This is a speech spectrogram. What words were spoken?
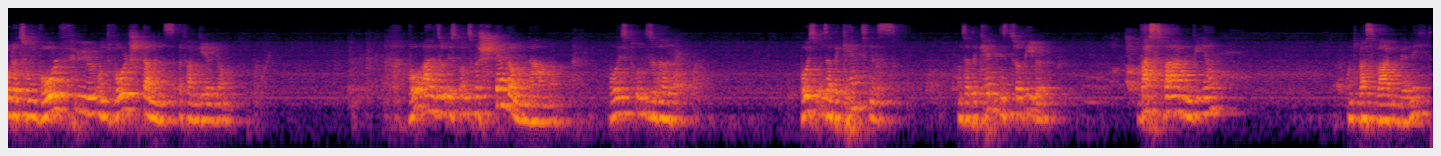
oder zum Wohlfühl- und Wohlstandsevangelium. Wo also ist unsere Stellungnahme? Wo ist, unsere, wo ist unser Bekenntnis? Unser Bekenntnis zur Bibel? Was wagen wir? und was wagen wir nicht?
